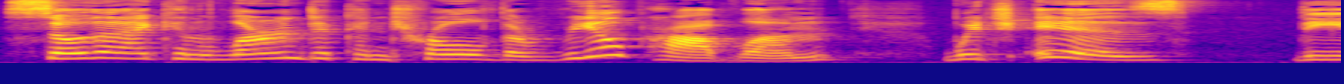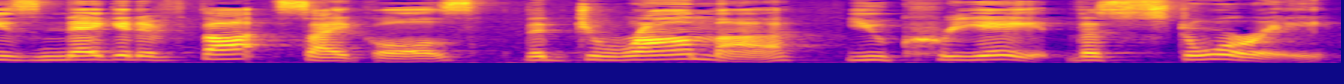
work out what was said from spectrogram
so that I can learn to control the real problem, which is these negative thought cycles, the drama you create, the story.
